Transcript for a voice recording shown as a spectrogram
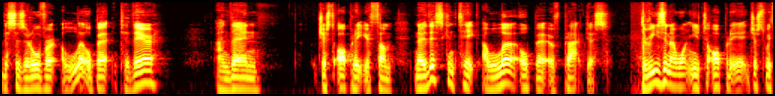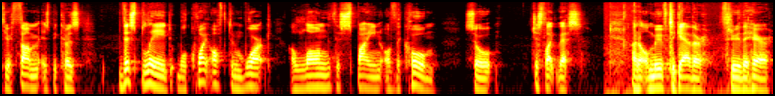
the scissor over a little bit to there, and then just operate your thumb. Now this can take a little bit of practice. The reason I want you to operate it just with your thumb is because this blade will quite often work along the spine of the comb. So just like this, and it'll move together through the hair.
